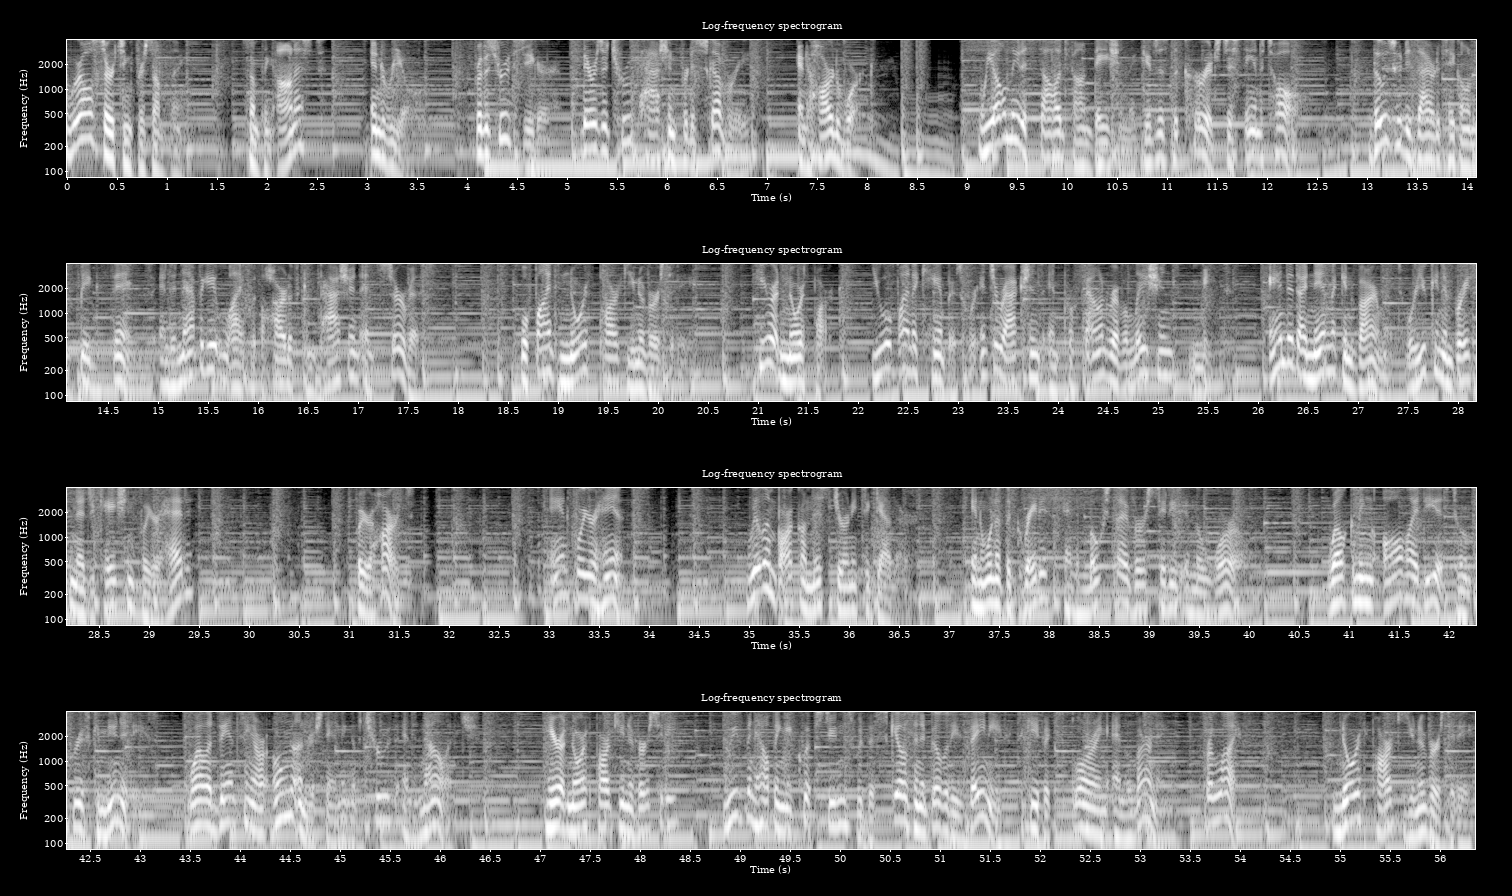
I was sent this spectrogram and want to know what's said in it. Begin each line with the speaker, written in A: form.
A: We're all searching for something, something honest and real. For the truth seeker, there is a true passion for discovery and hard work. We all need a solid foundation that gives us the courage to stand tall. Those who desire to take on big things and to navigate life with a heart of compassion and service will find North Park University. Here at North Park, you will find a campus where interactions and profound revelations meet, and a dynamic environment where you can embrace an education for your head for your heart, and for your hands. We'll embark on this journey together in one of the greatest and most diverse cities in the world, welcoming all ideas to improve communities while advancing our own understanding of truth and knowledge. Here at North Park University, we've been helping equip students with the skills and abilities they need to keep exploring and learning for life. North Park University.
